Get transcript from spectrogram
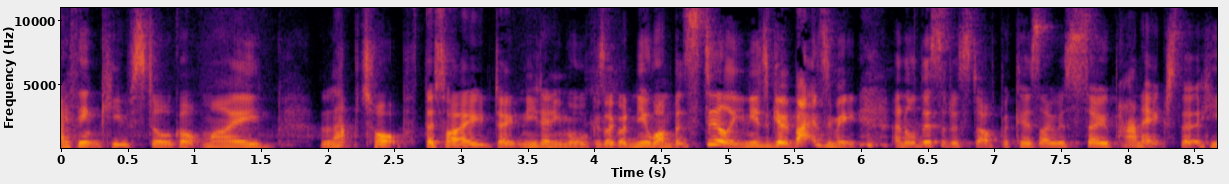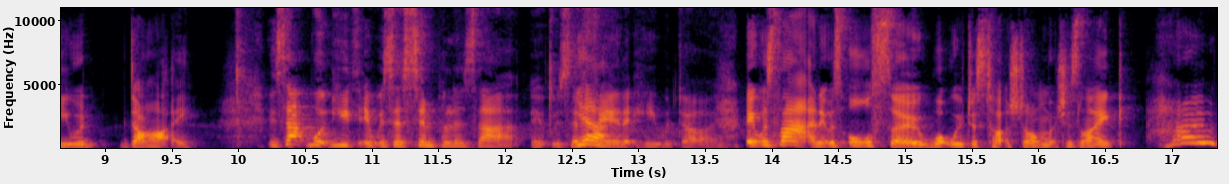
I think you've still got my laptop that I don't need anymore because I got a new one, but still, you need to give it back to me, and all this sort of stuff because I was so panicked that he would die. Is that what you? It was as simple as that. It was a yeah. fear that he would die. It was that, and it was also what we've just touched on, which is like, how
